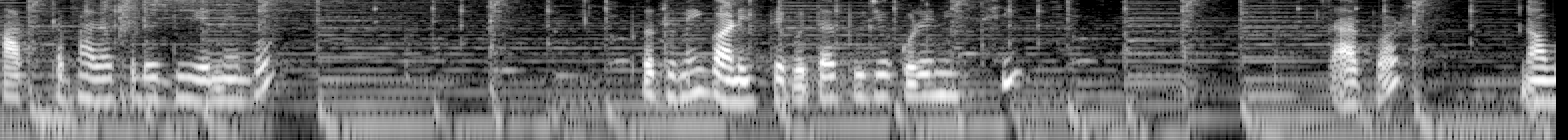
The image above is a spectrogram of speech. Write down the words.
হাতটা ভালো করে ধুয়ে নেব। প্রথমে গণেশ দেবতার পুজো করে নিচ্ছি। তারপর নম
